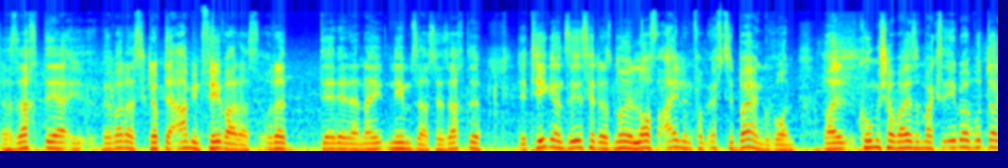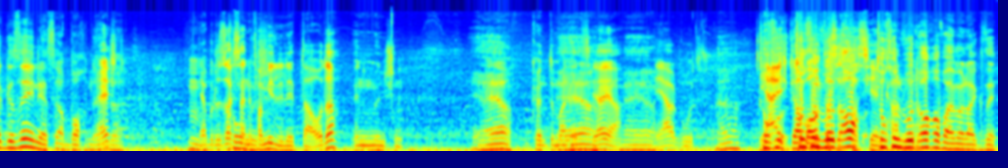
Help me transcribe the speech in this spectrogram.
Da sagt der, wer war das? Ich glaube, der Armin Fee war das. Oder der, der daneben saß. Der sagte, der Tegernsee ist ja das neue Love Island vom FC Bayern geworden. Weil komischerweise Max Eber wurde da gesehen jetzt am Wochenende. Echt? Hm, Ja, aber du sagst, deine komisch. Familie lebt da, oder? In München. Ja, ja. Könnte man Ja, jetzt, ja, ja. ja, ja. Ja, gut. Ja, Ja, Tuchel, ich glaube Tuchel auch, das auch, Tuchel kann, auch auf einmal da gesehen.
